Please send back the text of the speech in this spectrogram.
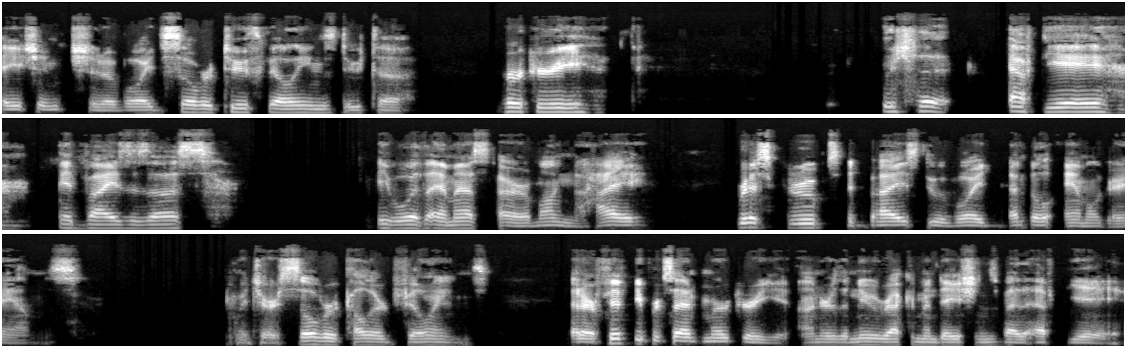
patients should avoid silver tooth fillings due to mercury, which the FDA advises us people with MS are among the high risk groups advised to avoid dental amalgams, which are silver colored fillings that are 50% mercury under the new recommendations by the FDA.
